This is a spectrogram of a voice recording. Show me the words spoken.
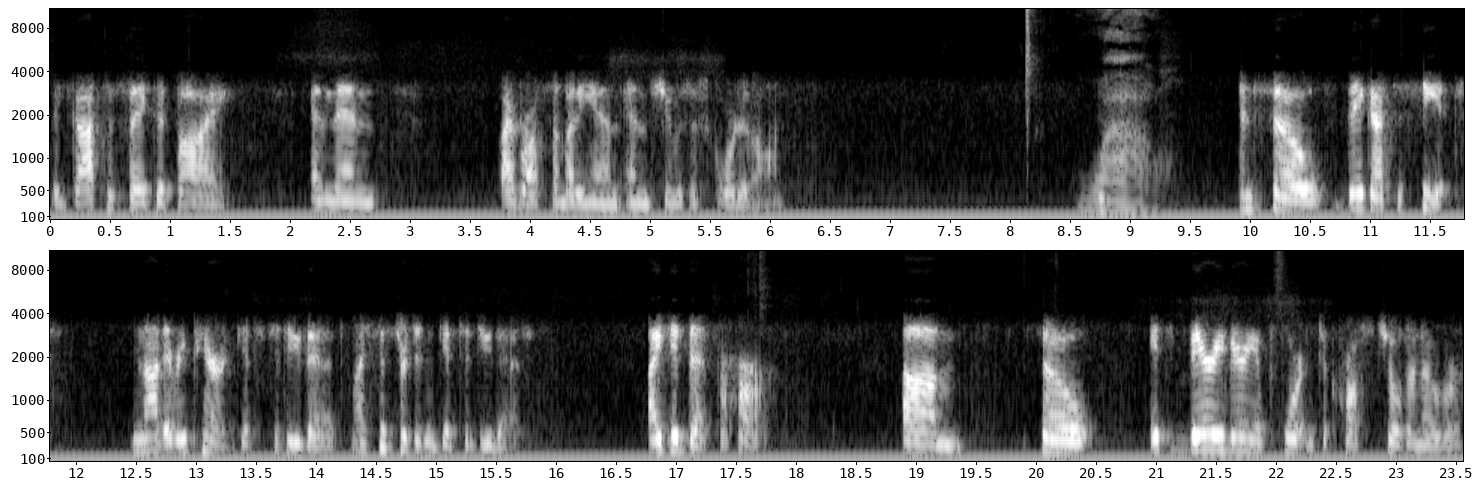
They got to say goodbye, and then I brought somebody in, and she was escorted on. Wow. And so they got to see it. Not every parent gets to do that. My sister didn't get to do that. I did that for her. Um, so it's very, very important to cross children over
